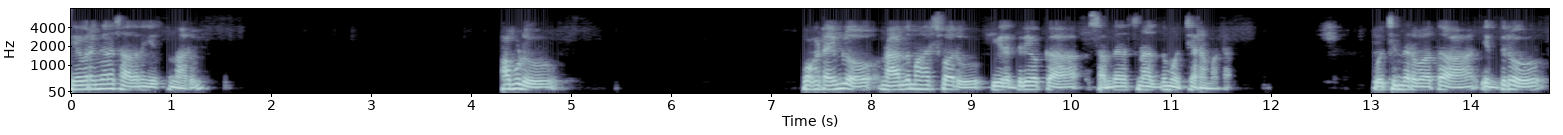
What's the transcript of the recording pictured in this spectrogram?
తీవ్రంగానే సాధన చేస్తున్నారు. అప్పుడు ఒక టైంలో నారద మహర్షి వారు వీరిద్దరి యొక్క సందర్శనార్థం వచ్చారన్నమాట. వచ్చిన తర్వాత ఇద్దరు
